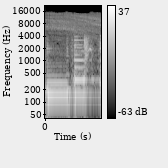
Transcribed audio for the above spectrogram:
Thank you.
